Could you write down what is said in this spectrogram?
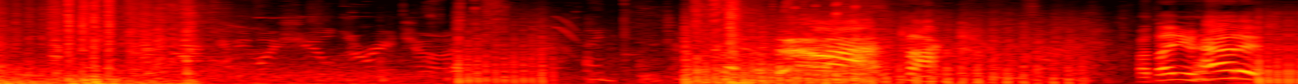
Giving my shields a recharge. I, Ah, fuck. I, I thought you had it.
